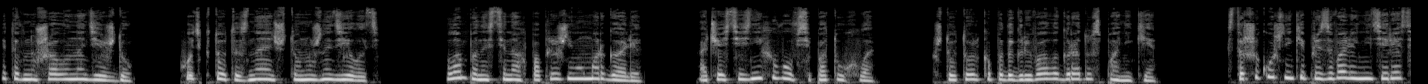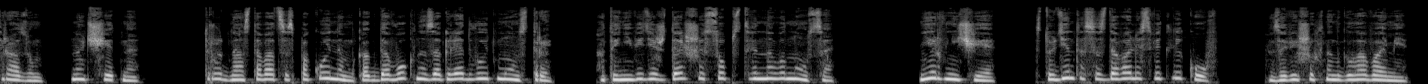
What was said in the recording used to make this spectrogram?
это внушало надежду. Хоть кто-то знает, что нужно делать. Лампы на стенах по-прежнему моргали, а часть из них и вовсе потухла, что только подогревало градус паники. Старшекурсники призывали не терять разум, но тщетно. Трудно оставаться спокойным, когда в окна заглядывают монстры, а ты не видишь дальше собственного носа. Нервничая, студенты создавали светляков, зависших над головами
